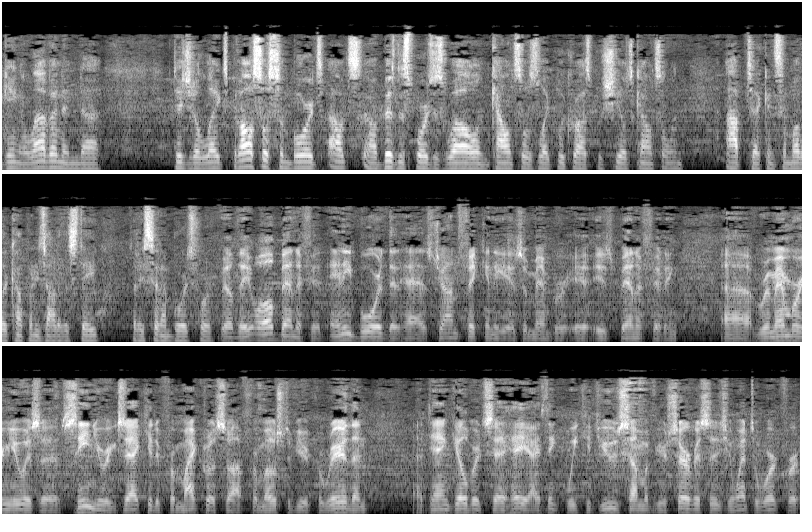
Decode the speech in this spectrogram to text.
Gang 11 and uh, Digital Lakes, but also some boards, out, uh, business boards as well, and councils like Blue Cross Blue Shields Council and Optech and some other companies out of the state that I sit on boards for. Well, they all benefit. Any board that has John Fikany as a member is benefiting. Uh, remembering you as a senior executive for Microsoft for most of your career, then uh, Dan Gilbert said, "Hey, I think we could use some of your services." You went to work for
